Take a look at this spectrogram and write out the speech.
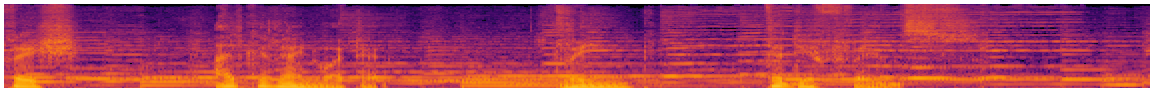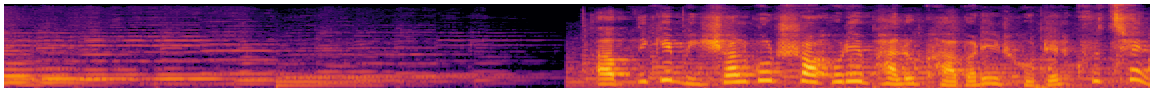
Fresh alkaline water drink the difference আপনি কি বিশালগড় শহরে ভালো খাবারের হোটেল খুঁজছেন?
